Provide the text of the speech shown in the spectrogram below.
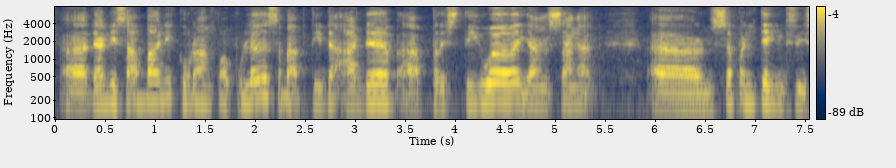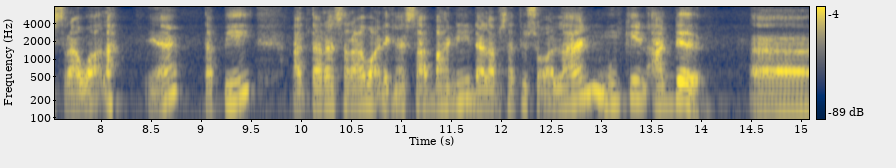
Uh, dan di Sabah ni kurang popular sebab tidak ada uh, peristiwa yang sangat uh, sepenting di Sarawak lah. Ya. Tapi antara Sarawak dengan Sabah ni dalam satu soalan mungkin ada uh,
